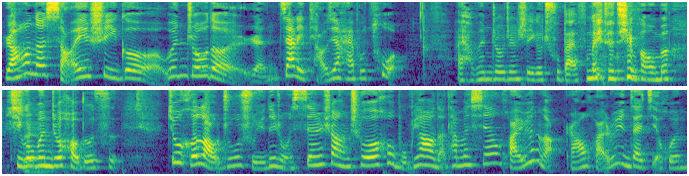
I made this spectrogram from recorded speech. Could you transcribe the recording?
然后呢，小 A 是一个温州的人，家里条件还不错。哎呀，温州真是一个出白富美的地方，我们提过温州好多次。就和老朱属于那种先上车后补票的，他们先怀孕了，然后怀孕再结婚。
